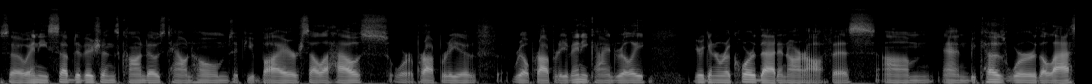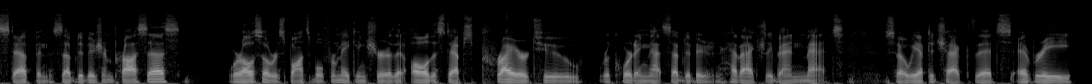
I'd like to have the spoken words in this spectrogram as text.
So any subdivisions, condos, townhomes, if you buy or sell a house or a property of real property of any kind, really, you're going to record that in our office. Um, and because we're the last step in the subdivision process, we're also responsible for making sure that all the steps prior to recording that subdivision have actually been met. So we have to check that every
